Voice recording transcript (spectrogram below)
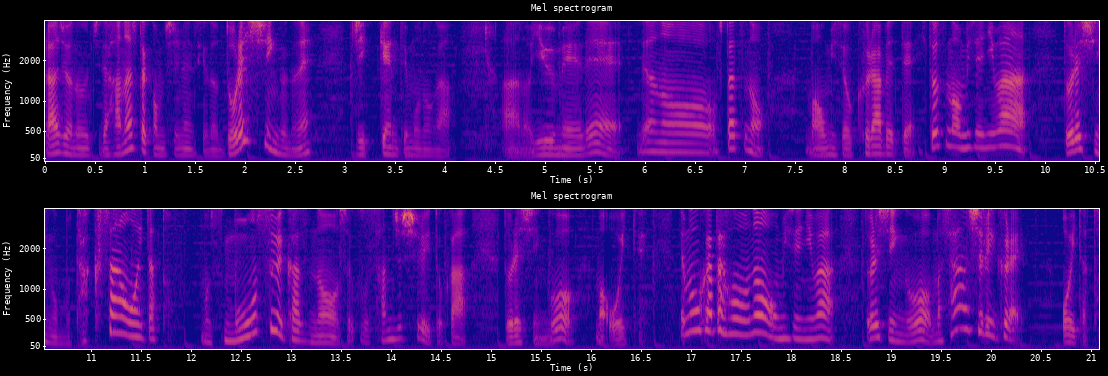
ラジオのうちで話したかもしれないんですけどドレッシングのね実験というものがあの有名でであの2つの、まあ、お店を比べて1つのお店にはドレッシングをもうたくさん置いたと。もうもうすごい数のそれこそ30種類とかドレッシングを、まあ、置いて。でもう片方のお店にはドレッシングを、まあ、3種類くらい置いたと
